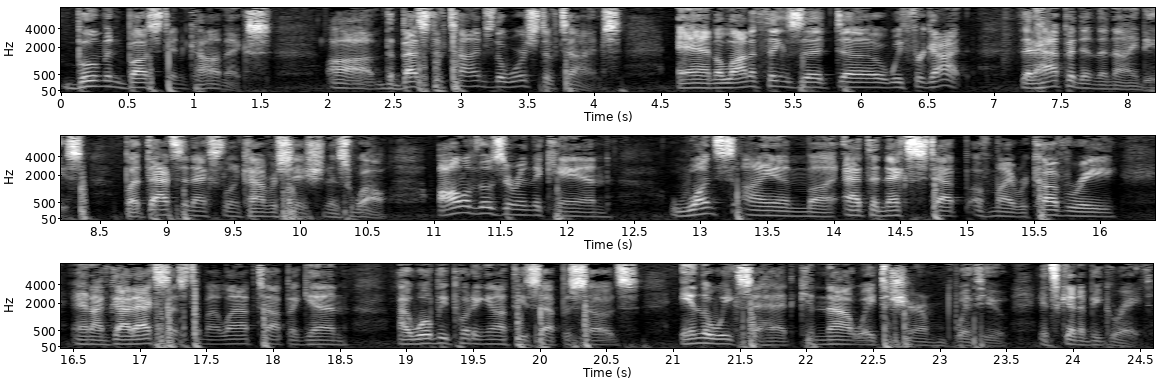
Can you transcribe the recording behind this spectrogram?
boom and bust in comics, uh, the best of times, the worst of times, and a lot of things that uh, we forgot that happened in the 90s. But that's an excellent conversation as well. All of those are in the can. Once I am uh, at the next step of my recovery and I've got access to my laptop again, I will be putting out these episodes in the weeks ahead. Cannot wait to share them with you. It's going to be great.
